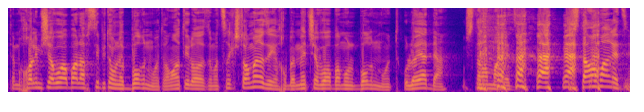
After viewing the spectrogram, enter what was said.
אתם יכולים שבוע הבא להפסיד פתאום לבורנמוט. אמרתי לו, זה מצחיק שאתה אומר את זה, כי אנחנו באמת שבוע הבא מול בורנמוט. הוא לא ידע, הוא סתם אמר את זה. הוא סתם אמר את זה.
